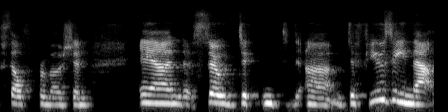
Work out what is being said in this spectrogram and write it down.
self promotion. And so, di- um, diffusing that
